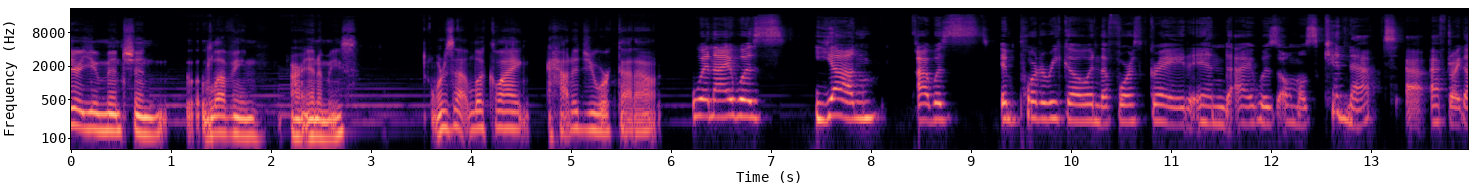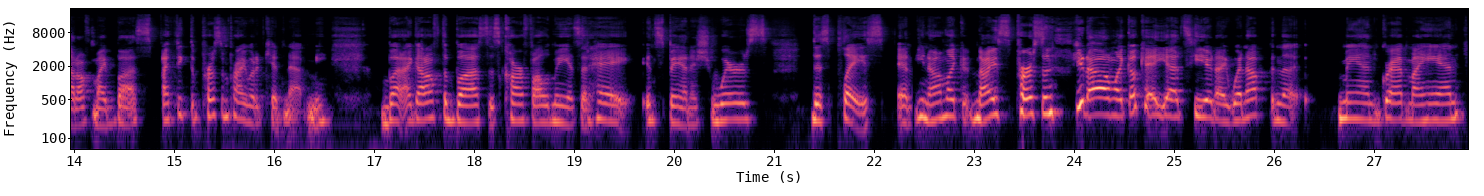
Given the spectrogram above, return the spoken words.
Earlier, you mentioned loving our enemies. What does that look like? How did you work that out? When I was young, I was in Puerto Rico in the fourth grade and I was almost kidnapped uh, after I got off my bus. I think the person probably would have kidnapped me, but I got off the bus. This car followed me and said, Hey, in Spanish, where's this place? And, you know, I'm like a nice person, you know, I'm like, okay, yeah, it's here. And I went up and the man grabbed my hand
